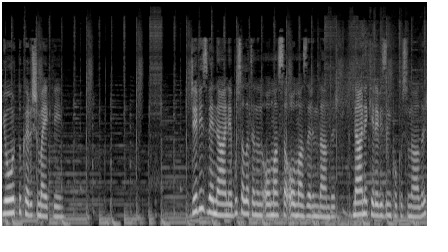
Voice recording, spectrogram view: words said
yoğurtlu karışıma ekleyin. Ceviz ve nane bu salatanın olmazsa olmazlarındandır. Nane kerevizin kokusunu alır,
